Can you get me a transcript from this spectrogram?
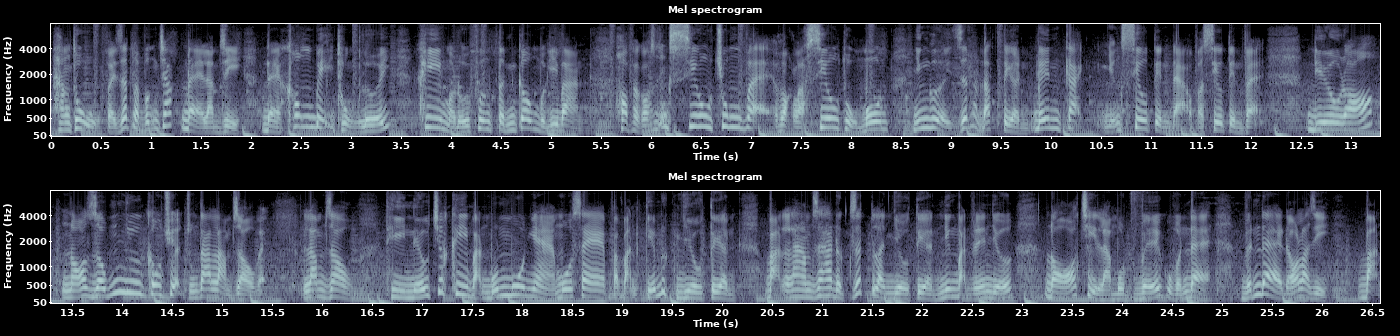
hàng thủ phải rất là vững chắc để làm gì? Để không bị thủng lưới khi mà đối phương tấn công và ghi bàn. Họ phải có những siêu trung vệ hoặc là siêu thủ môn, những người rất là đắt tiền, bên cạnh những siêu tiền đạo và siêu tiền vệ. Điều đó nó giống như câu chuyện chúng ta làm giàu vậy. Làm giàu thì nếu trước khi bạn muốn mua nhà, mua xe và bạn kiếm được nhiều tiền, bạn làm ra được rất là nhiều tiền, nhưng bạn phải nên nhớ đó chỉ là một vế của vấn đề. Vấn đề đó là gì? Bạn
